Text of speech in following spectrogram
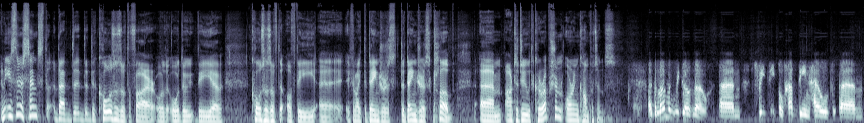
And is there a sense that the, the, the causes of the fire or the, or the, the uh, causes of the of the uh, if you like the dangerous the dangerous club um, are to do with corruption or incompetence? At the moment, we don't know. Um, three people have been held um,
